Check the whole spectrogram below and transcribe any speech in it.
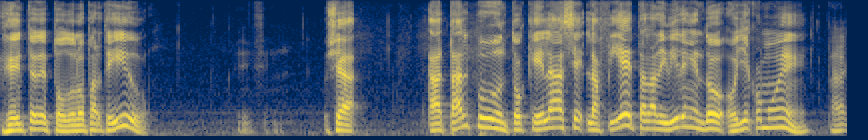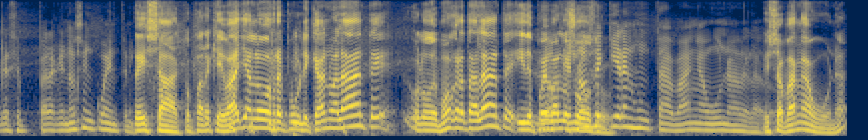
gente de todos los partidos. Sí, sí. O sea, a tal punto que él hace la fiesta, la dividen en dos. Oye, ¿cómo es? Para que, para que no se encuentren. Exacto, para que vayan los republicanos adelante o los demócratas adelante y después van los que no se quieran juntar van a una de las dos. van a una.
